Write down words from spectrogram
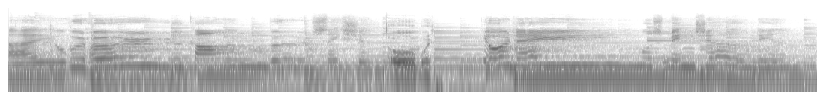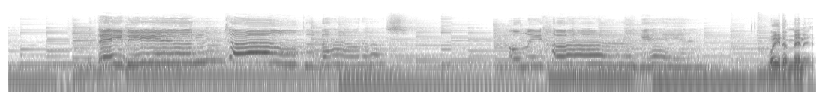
I overheard a conversation. Oh boy. Wait a minute.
